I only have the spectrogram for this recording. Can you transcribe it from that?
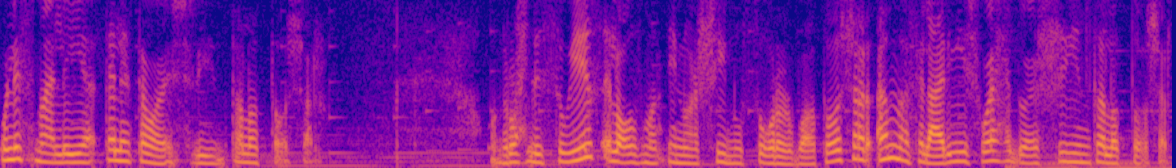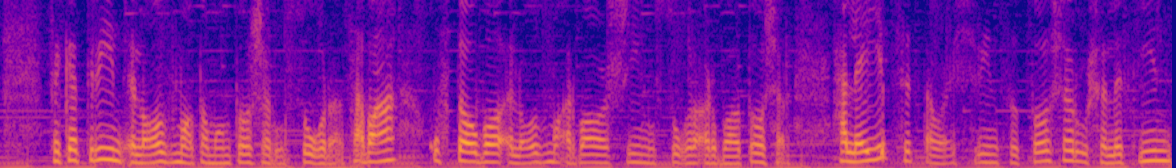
والإسماعيلية 23 13 ونروح للسويس العظمى 22 والصغرى 14 أما في العريش 21 13 في كاترين العظمى 18 والصغرى 7 وفي طابة العظمى 24 والصغرى 14 حلايب 26 16 وشلاتين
